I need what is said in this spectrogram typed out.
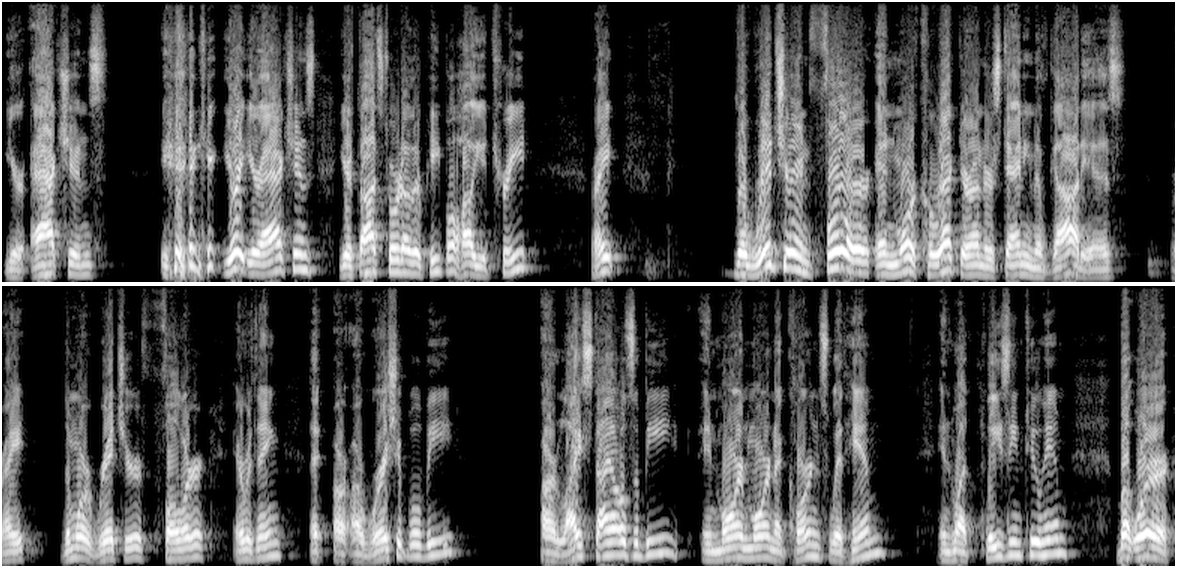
Your actions, your, your actions, your thoughts toward other people, how you treat, right? The richer and fuller and more correct our understanding of God is, right? The more richer, fuller everything, our, our worship will be, our lifestyles will be, in more and more in accordance with Him, in what pleasing to Him. But where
